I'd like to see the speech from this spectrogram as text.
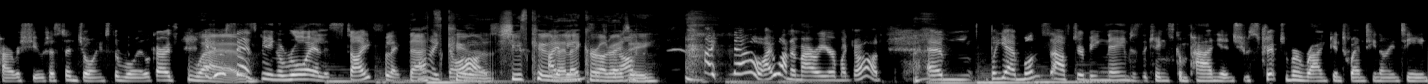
parachutist, and joined the Royal Guards. Wow. Who says being a royal is stifling? That's cool. She's cool. I, mean, like her already. I know. I want to marry her. My God. Um, but yeah, months after being named as the king's companion, she was stripped of her rank in 2019,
